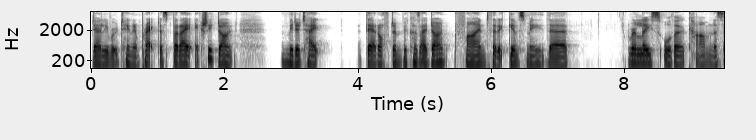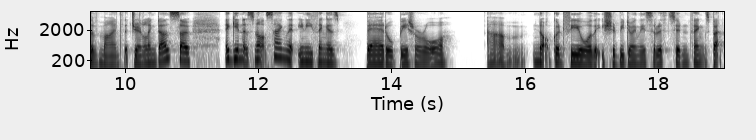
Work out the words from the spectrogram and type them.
daily routine and practice. But I actually don't meditate that often because I don't find that it gives me the release or the calmness of mind that journaling does. So, again, it's not saying that anything is bad or better or um, not good for you or that you should be doing these sort of certain things, but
